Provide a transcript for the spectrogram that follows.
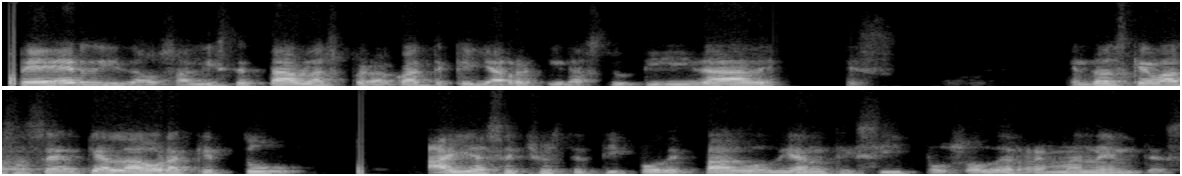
pérdida o saliste tablas, pero acuérdate que ya retiraste utilidades. Entonces, ¿qué vas a hacer? Que a la hora que tú hayas hecho este tipo de pago de anticipos o de remanentes,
